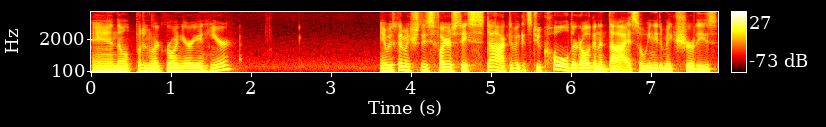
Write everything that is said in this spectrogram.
And then we'll put another growing area in here. And we just gotta make sure these fires stay stocked. If it gets too cold, they're all gonna die. So we need to make sure these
